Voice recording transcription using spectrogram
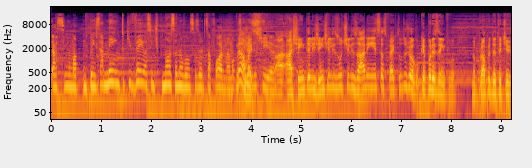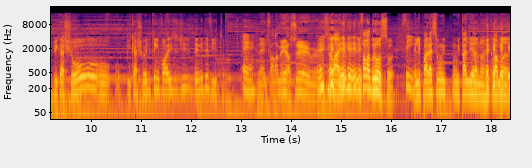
assim, uma- um pensamento que veio assim, tipo, nossa, não vamos fazer dessa forma. É uma coisa Não, que já existia. a- achei inteligente eles utilizarem esse aspecto do jogo. Porque, por exemplo, no próprio Detetive Pikachu, o, o Pikachu ele tem voz de Danny DeVito. É, Né? Ele fala meio assim, sei lá, ele, ele fala grosso. sim. Ele parece um, um italiano reclamando.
